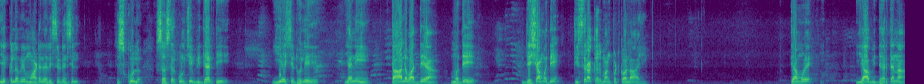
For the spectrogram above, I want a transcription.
एकलव्य मॉडेल रेसिडेन्शियल स्कूल सहस्रकुंडचे विद्यार्थी यश ढोले यांनी तालवाद्यामध्ये देशामध्ये तिसरा क्रमांक पटकावला आहे. त्यामुळे या विद्यार्थ्यांना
